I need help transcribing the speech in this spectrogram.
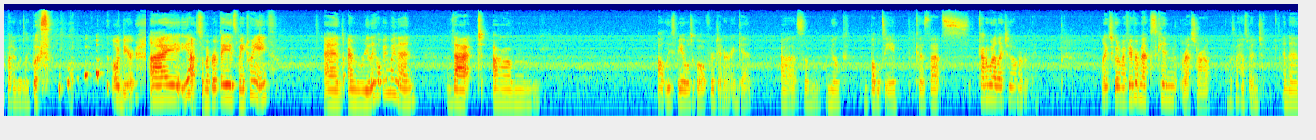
but I would like books. oh dear. I, yeah, so my birthday is May 28th. And I'm really hoping by then that um, I'll at least be able to go out for dinner and get uh, some milk bubble tea because that's kind of what I like to do on my birthday. I like to go to my favorite Mexican restaurant with my husband and then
